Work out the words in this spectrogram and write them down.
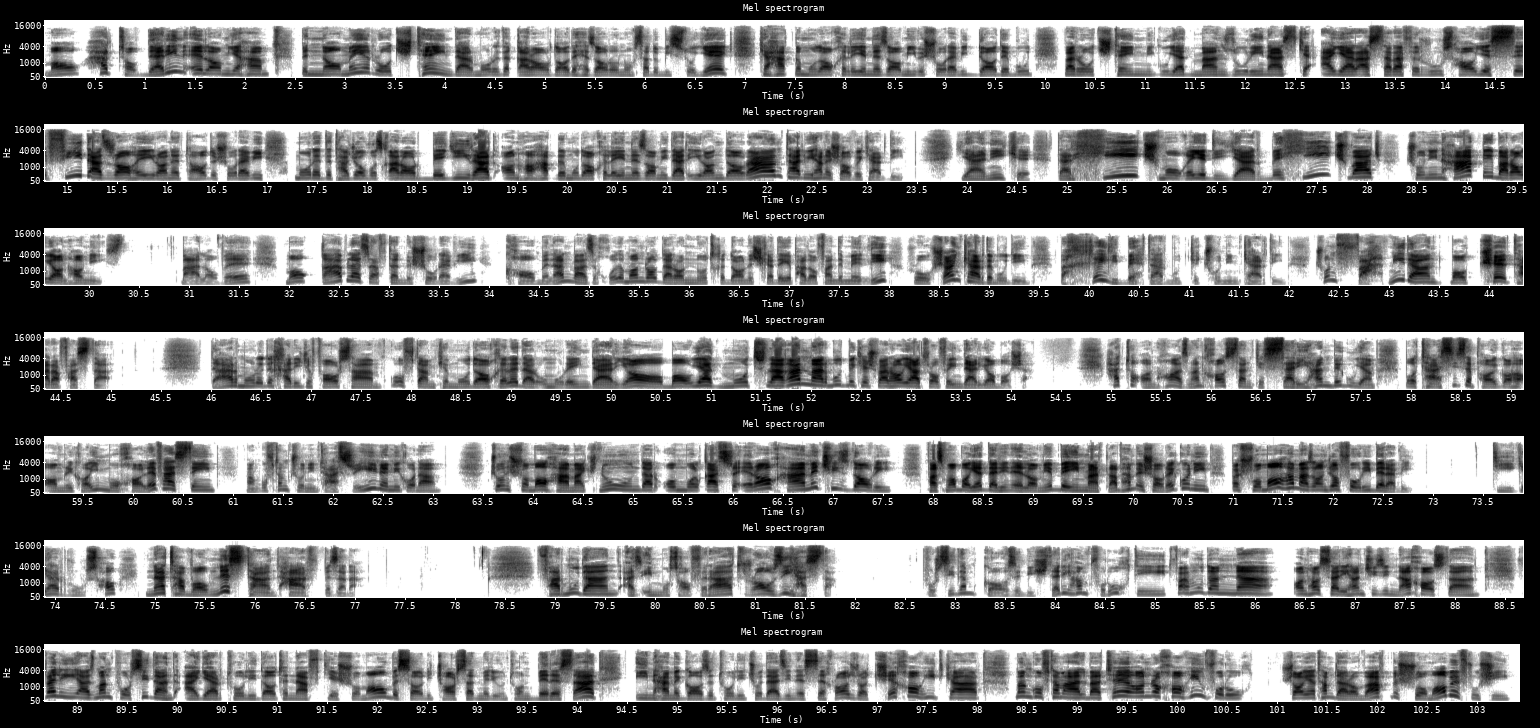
ما حتی در این اعلامیه هم به نامه روچتین در مورد قرارداد 1921 که حق مداخله نظامی به شوروی داده بود و روچتین می‌گوید منظور این است که اگر از طرف روسهای سفید از راه ایران اتحاد شوروی مورد تجاوز قرار بگیرد آنها حق مداخله نظامی در ایران دارند. تلویحا اشاره کردیم. یعنی که در هیچ موقع دیگر به هیچ وجه چنین حقی برای آنها نیست. به علاوه ما قبل از رفتن به شوروی کاملا وضع خودمان را در آن نطق دانشکده پدافند ملی روشن کرده بودیم و خیلی بهتر بود که چنین کردیم چون فهمیدند با چه طرف هستند. در مورد خلیج فارس هم گفتم که مداخله در امور این دریا باید مطلقا مربوط به کشورهای اطراف این دریا باشد. حتی آنها از من خواستند که صریحا بگویم با تأسیس پایگاه آمریکایی مخالف هستیم. من گفتم چون این تصریحی نمی کنم. چون شما همکنون در ام القصر عراق همه چیز دارید. پس ما باید در این اعلامیه به این مطلب هم اشاره کنیم و شما هم از آنجا فوری بروید. دیگر روزها نتوانستند حرف بزنند. فرمودند از این مسافرت راضی هستم. پرسیدم گاز بیشتری هم فروختید؟ فرمودند نه آنها صریحا چیزی نخواستند. ولی از من پرسیدند اگر تولیدات نفتی شما به سالی 400 میلیون تن برسد این همه گاز تولید شده از این استخراج را چه خواهید کرد؟ من گفتم البته آن را خواهیم فروخت. شاید هم در آن وقت به شما بفروشیم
